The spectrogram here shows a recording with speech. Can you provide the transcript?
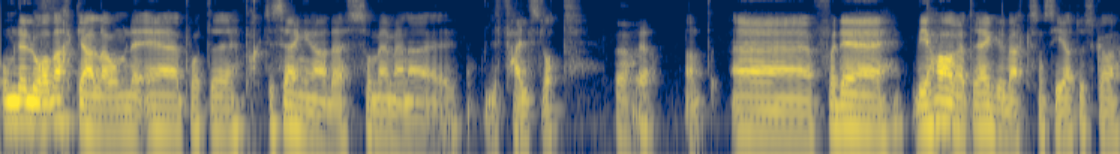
om det er lovverket eller om det er på en måte praktiseringen av det som jeg mener er litt feilslått. Ja. Ja. Sant? Eh, for det, vi har et regelverk som sier at du skal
